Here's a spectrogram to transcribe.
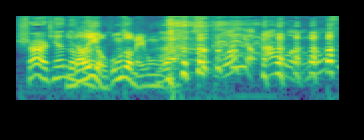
十二天的，你到底有工作没工作？我有啊，我们公司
